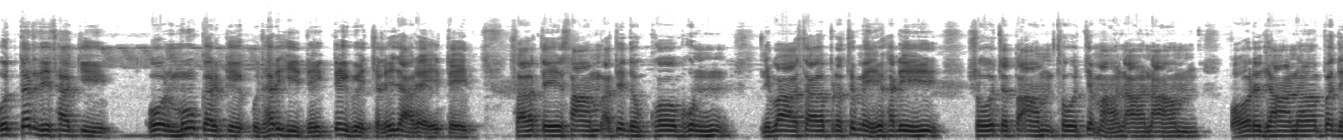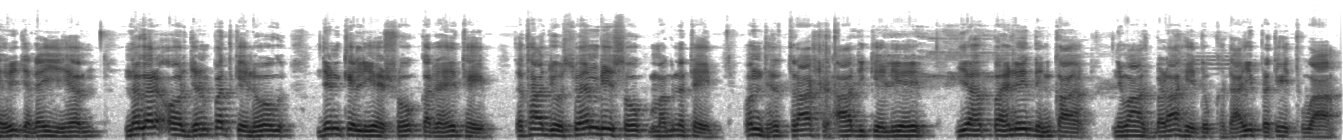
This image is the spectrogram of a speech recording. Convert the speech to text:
उत्तर दिशा की और मुँह करके उधर ही देखते हुए चले जा रहे थे। सतेषाम अति दुखो भुन निवास प्रथमे हरि शोचताम शोचमानाम पौरजान पदय नगर और जनपद के लोग जिनके लिए शोक कर रहे थे तथा जो स्वयं भी शोक मग्न थे, उन धृतराष्ट्र आदि के लिए यह पहले दिन का निवास बड़ा ही दुखदायी प्रतीत हुआ।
